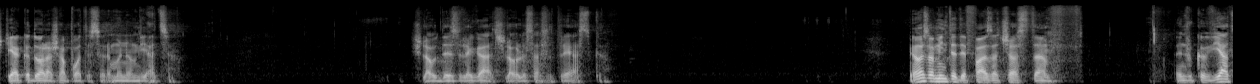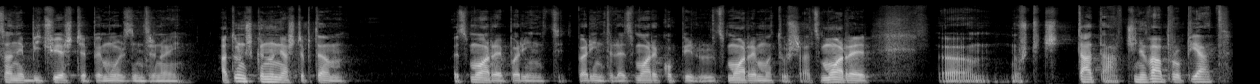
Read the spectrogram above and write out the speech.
Știa că doar așa poate să rămână în viață. Și l-au dezlegat și l-au lăsat să trăiască. Mi-am aminte de faza aceasta pentru că viața ne biciuiește pe mulți dintre noi. Atunci când nu ne așteptăm, îți moare părinți, părintele, îți moare copilul, îți moare mătușa, îți moare, uh, nu știu, tata, cineva apropiat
